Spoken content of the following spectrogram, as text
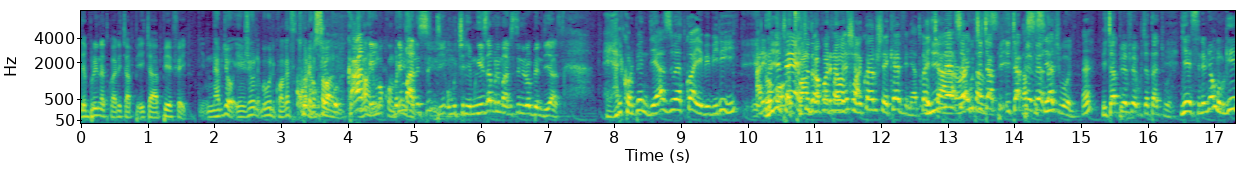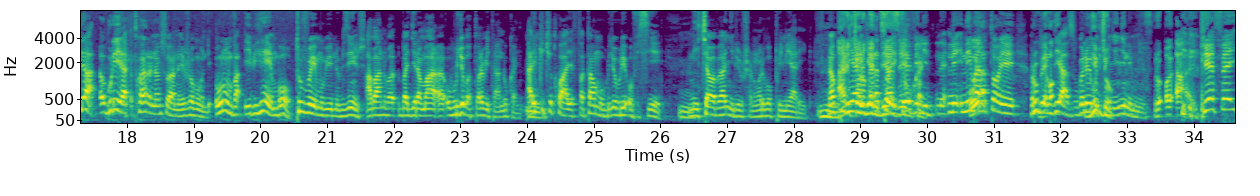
de bruyne atwara icya pfa na byo ejo bundi kuwa gatatu Kubera twarabisobanuye ko- kandi muri mani city umukinnyi mwiza muri mani city ni robin diaz. Eh, ariko Ruben Diaz we yatwaye bibiri? Ari Nyine na cyo twavuga ko ari nawe confirmation ko yarushije Kevin yatwaye icya Reuters. Icya- icya pfa Association. yatakibonye icya pfa kuki atakibonye yes ni byo nkubwira. Buriya twaranabisobanuye ejo bundi. Urumva ibihembo tuvuye mu bintu byinshi. Abantu ba- bagira uburyo batora bitandukanye. Ariko icyo twafata mu buryo buri ofisiyeri ni icy'aba irushanwa ari bo premier league. Na Aricyo premier league yaratoye Diaz Kevin niba yaratoye Ruben Diaz ubwo ni we mukinnyi nyine mwiza. Pfa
